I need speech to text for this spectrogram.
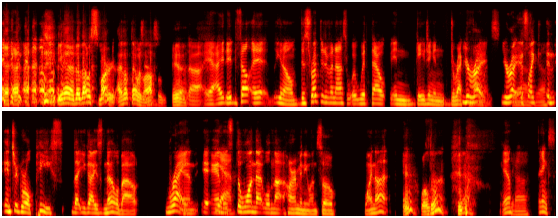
you know? yeah, no, that was smart. I thought that was Yeah. awesome. Yeah. uh, yeah, I, it felt it, you know disruptive enough w- without engaging in direct You're right. violence. You're right. Yeah, it's like yeah. an integral piece that you guys know about, Right. and and Yeah. it's the one that will not harm anyone. So why not? Yeah. Well done. Yeah. yeah. Yeah. Thanks.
